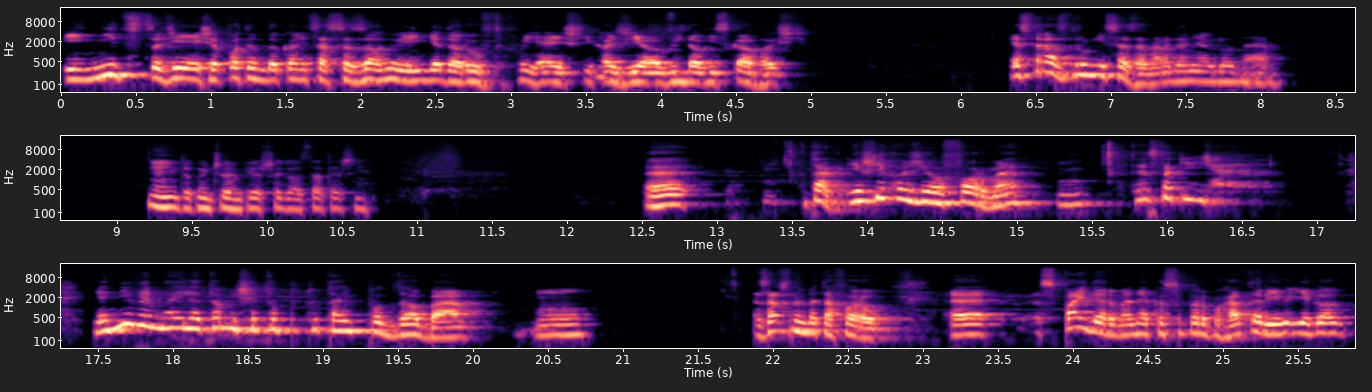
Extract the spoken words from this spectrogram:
i nic, co dzieje się potem do końca sezonu jej nie dorównuje, jeśli chodzi o widowiskowość. Jest teraz drugi sezon, ale go nie oglądałem. Ja nie dokończyłem pierwszego ostatecznie. E, tak, jeśli chodzi o formę, to jest taki. Ja nie wiem, na ile to mi się tu, tutaj podoba. Mm. Zacznę metaforą. E, Spider-Man jako superbohater, jego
